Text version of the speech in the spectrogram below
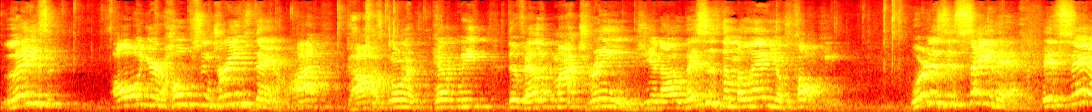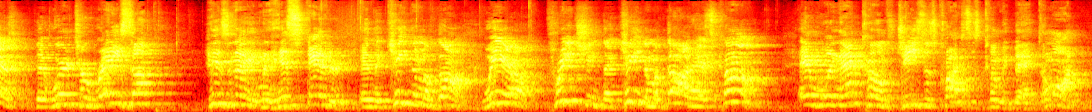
Lays all your hopes and dreams down. I, God's going to help me develop my dreams, you know. This is the millennials talking. Where does it say that? It says that we're to raise up His name and His standard in the kingdom of God. We are preaching the kingdom of God has come. And when that comes, Jesus Christ is coming back. Come on.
